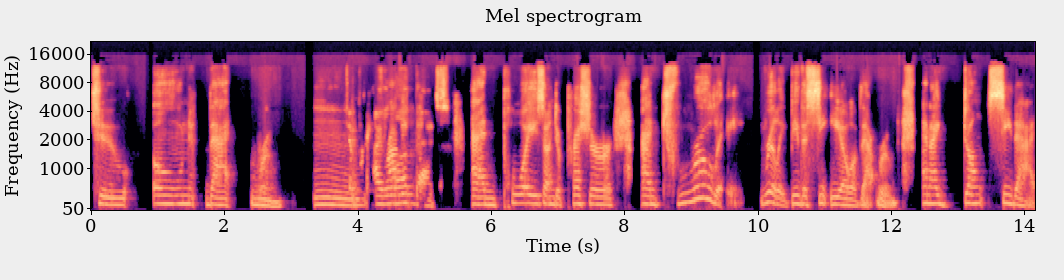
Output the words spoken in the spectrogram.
to own that room. Mm, I love that. And poise under pressure and truly, really be the CEO of that room. And I don't see that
